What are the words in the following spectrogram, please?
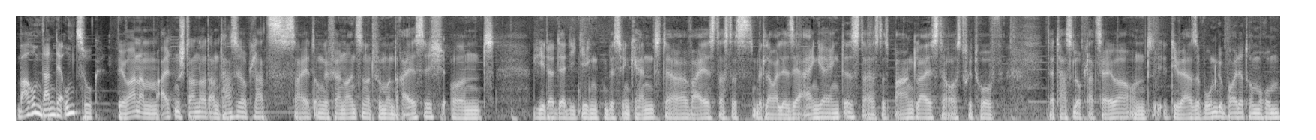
Warum dann der Umzug? Wir waren am alten Standort am Tassilo-Platz seit ungefähr 1935 und jeder, der die Gegend ein bisschen kennt, der weiß, dass das mittlerweile sehr eingeengt ist. Da ist das Bahngleis, der Ostfriedhof, der Tassilo-Platz selber und diverse Wohngebäude drumherum.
